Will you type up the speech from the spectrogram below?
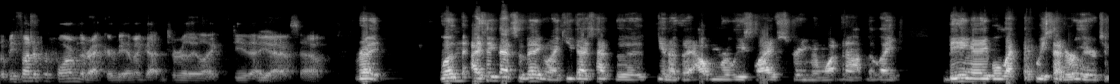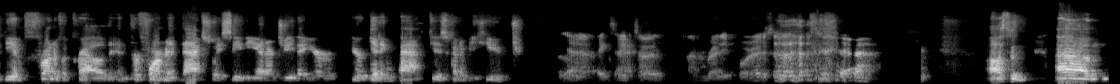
It'll be fun to perform the record. We haven't gotten to really like do that Yeah. yet, so Right. Well, I think that's the thing. Like you guys had the, you know, the album release live stream and whatnot, but like being able, like we said earlier, to be in front of a crowd and perform it and actually see the energy that you're you're getting back is going to be huge. yeah, exactly. I'm ready for it. Yeah. Awesome. Um,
